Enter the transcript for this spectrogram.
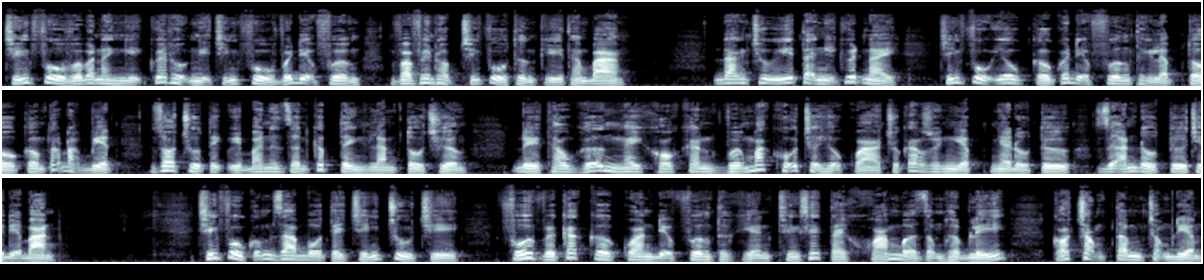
Chính phủ vừa ban hành nghị quyết hội nghị chính phủ với địa phương và phiên họp chính phủ thường kỳ tháng 3. Đáng chú ý tại nghị quyết này, chính phủ yêu cầu các địa phương thành lập tổ công tác đặc biệt do Chủ tịch Ủy ban nhân dân cấp tỉnh làm tổ trưởng để thao gỡ ngay khó khăn vướng mắc hỗ trợ hiệu quả cho các doanh nghiệp, nhà đầu tư, dự án đầu tư trên địa bàn. Chính phủ cũng ra Bộ Tài chính chủ trì phối hợp với các cơ quan địa phương thực hiện chính sách tài khóa mở rộng hợp lý, có trọng tâm trọng điểm,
